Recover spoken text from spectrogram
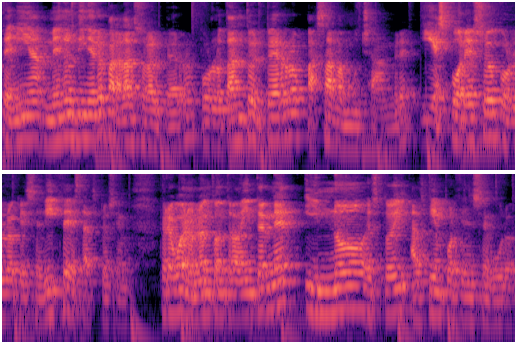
tenía menos dinero para dárselo al perro, por lo tanto el perro pasaba mucha hambre. Y es por eso por lo que se dice esta expresión. Pero bueno, lo he encontrado en internet y no estoy al 100% seguro.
